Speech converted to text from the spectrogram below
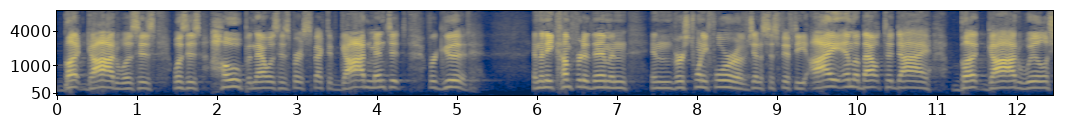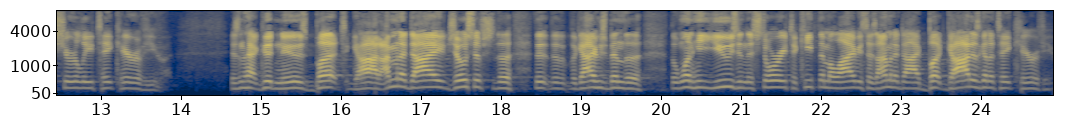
but God was his was his hope and that was his perspective. God meant it for good. And then he comforted them in, in verse 24 of Genesis 50 I am about to die, but God will surely take care of you. Isn't that good news? But God, I'm going to die. Joseph's the, the, the, the guy who's been the, the one he used in this story to keep them alive. He says, I'm going to die, but God is going to take care of you.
